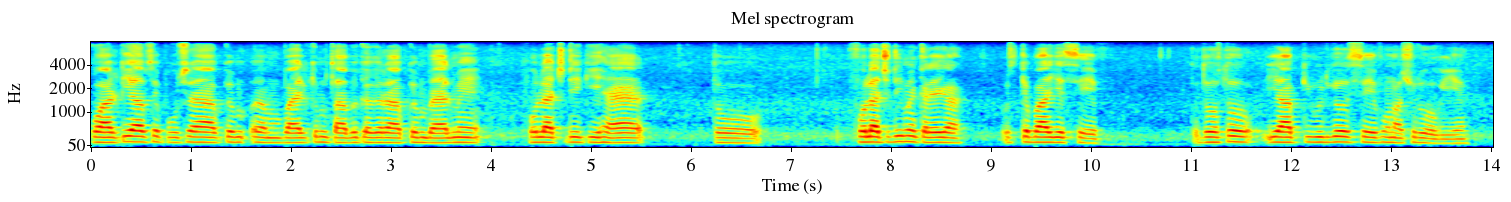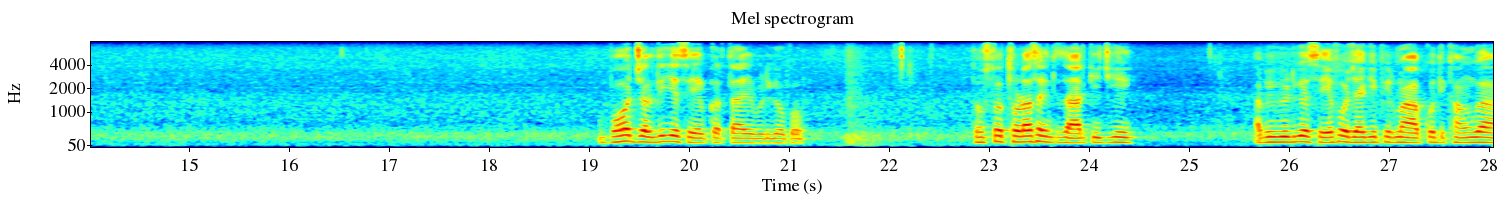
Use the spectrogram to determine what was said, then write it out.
क्वालिटी आपसे पूछ रहा है, आपके मोबाइल के मुताबिक अगर आपके मोबाइल में फुल एचडी की है तो फुल एचडी में करेगा, उसके बाद ये सेव तो दोस्तों, ये आपकी वीडियो सेव होना शुरू हो गई है। बहुत जल्दी ये सेव करता है ये वीडियो को। दोस्तों, थोड़ा सा इंतज़ार कीजिए। अभी वीडियो सेव हो जाएगी, फिर मैं आपको दिखाऊँगा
